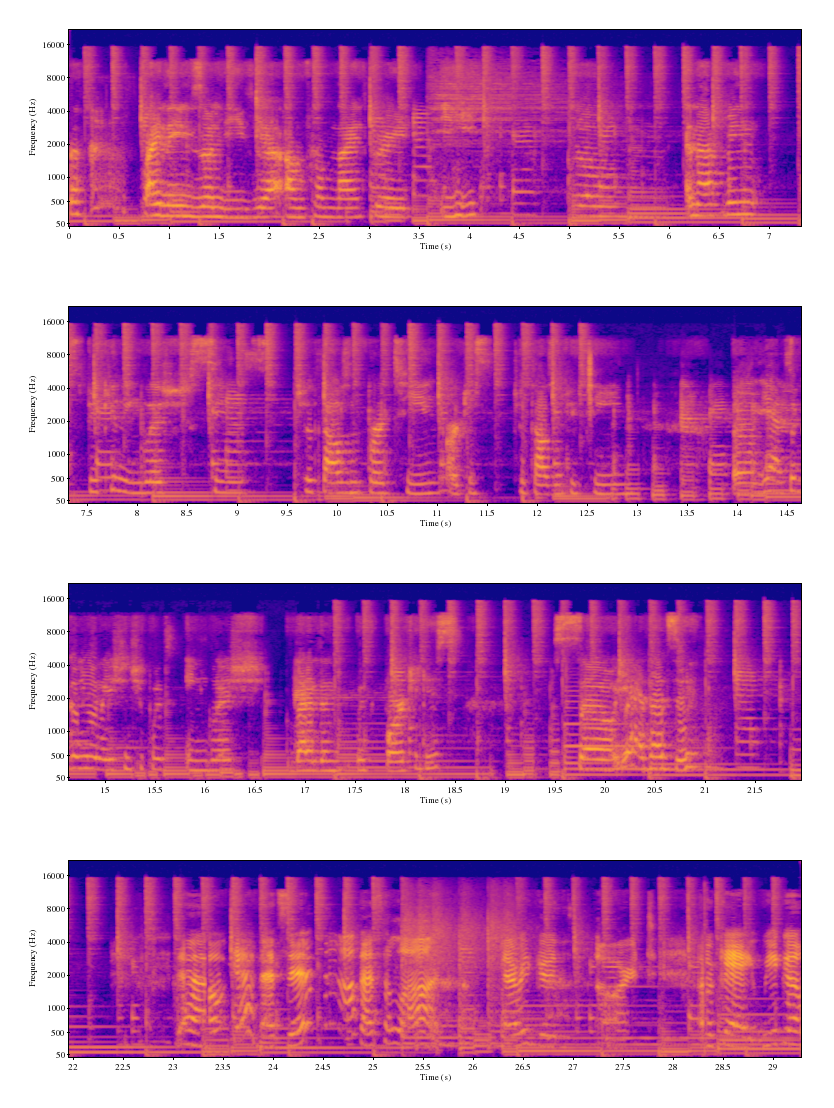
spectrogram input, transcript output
my name is Olivia. I'm from ninth grade E. Um, and I've been speaking English since 2014 or just 2015. Um, yeah, it's a good relationship with English better than with Portuguese. So yeah, that's it. So yeah, that's it. Oh, that's a lot. Very good start. Okay, we go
